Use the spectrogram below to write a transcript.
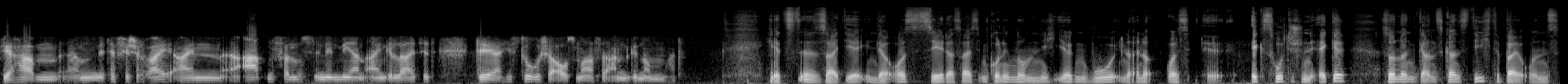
Wir haben ähm, mit der Fischerei einen Artenverlust in den Meeren eingeleitet, der historische Ausmaße angenommen hat. Jetzt äh, seid ihr in der Ostsee, das heißt im Grunde genommen nicht irgendwo in einer Ost äh, exotischen Ecke, sondern ganz, ganz dicht bei uns.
